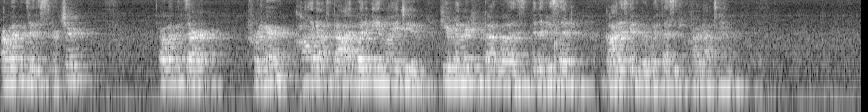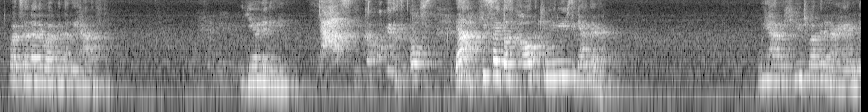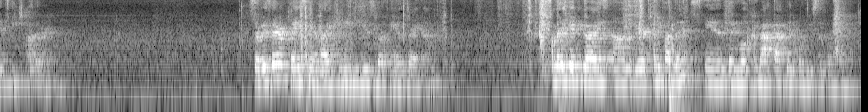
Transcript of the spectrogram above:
Our weapons are the scripture. Our weapons are prayer, calling out to God. What did Nehemiah do? He remembered who God was, and then he said, God is going to go with us, and he cried out to him. What's another weapon that we have? Unity. Yes, Yeah, he said, let's call the community together. We have a huge weapon in our hand against each other. So, is there a place in your life you need to use both hands right now? I'm going to give you guys um, your 25 minutes, and then we'll come back up and we'll do some worship.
